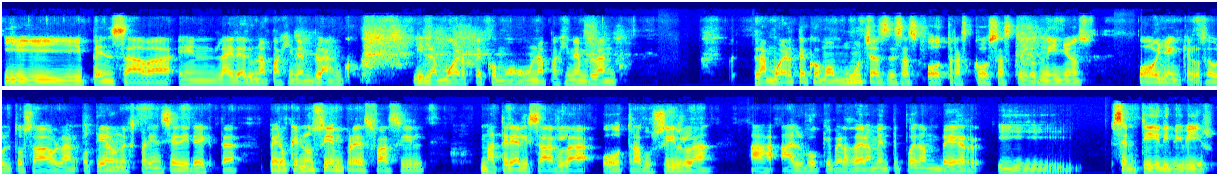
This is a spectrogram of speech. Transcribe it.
Y pensaba en la idea de una página en blanco y la muerte como una página en blanco. La muerte como muchas de esas otras cosas que los niños oyen, que los adultos hablan o tienen una experiencia directa, pero que no siempre es fácil materializarla o traducirla a algo que verdaderamente puedan ver y sentir y vivir.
